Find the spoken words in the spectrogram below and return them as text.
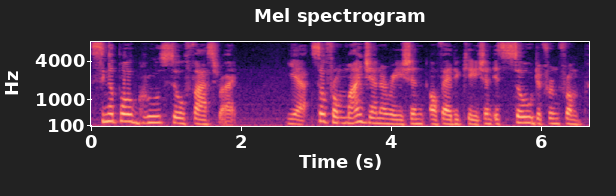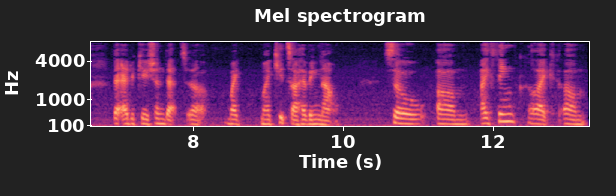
Singapore grew so fast, right? Yeah. So from my generation of education, it's so different from the education that uh, my my kids are having now. So um, I think like um,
